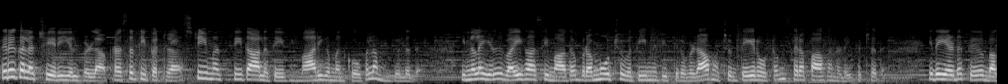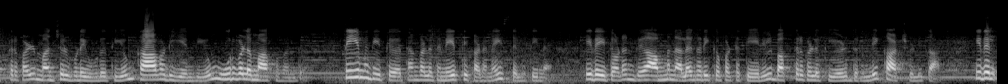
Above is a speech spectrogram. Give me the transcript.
திருக்கலச்சேரியில் உள்ள பிரசித்தி பெற்ற ஸ்ரீமத் சீதால தேவி மாரியம்மன் கோவில் அமைந்துள்ளது. இந்நிலையில் வைகாசி மாதம் பிரம்மோற்சவ தீமிதி திருவிழா மற்றும் தேரோட்டம் சிறப்பாக நடைபெற்றது. இதையடுத்து பக்தர்கள் மஞ்சள் உடை உடுத்தியும் காவடி ஏந்தியும் ஊர்வலமாக வந்து தீமிதித்து தங்களது நேர்த்திக் கடனை செலுத்தினர். இதைத் தொடர்ந்து அம்மன் அலங்கரிக்கப்பட்ட தேரில் பக்தர்களுக்கு எழுந்தருளி காட்சியளித்தார். இதில்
